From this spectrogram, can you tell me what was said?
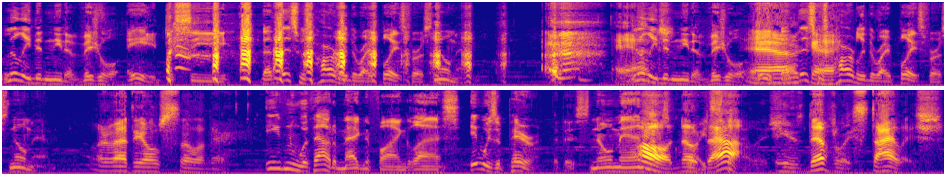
Lilli didn't need a visual aid to see that this was hardly the right place for a snowman. And Lilli didn't need a visual aid Yeah, that this was okay. hardly the right place for a snowman. What about the old cylinder? Even without a magnifying glass, it was apparent that the snowman Oh, was no quite doubt. stylish. He is definitely stylish.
